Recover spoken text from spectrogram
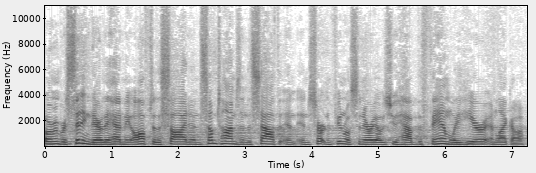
I remember sitting there, they had me off to the side, and sometimes in the South, in, in certain funeral scenarios, you have the family here and like a,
